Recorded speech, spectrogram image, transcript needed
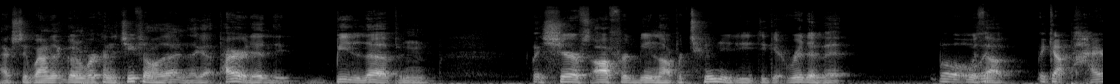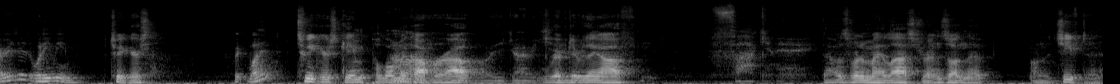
actually wound up going to work on the chief and all that, and they got pirated. They beat it up, and the sheriff's offered me an opportunity to get rid of it Whoa, without it, it got pirated. What do you mean? tweakers. Wait, what? Tweakers came, pulled all my copper oh, out, Oh, you gotta be kidding. ripped everything off. Fucking a. That was one of my last runs on the on the chieftain.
